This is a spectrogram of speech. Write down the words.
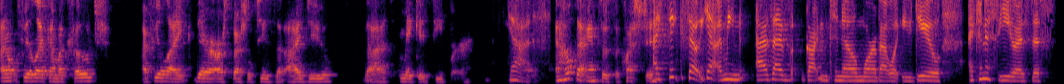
I don't feel like I'm a coach. I feel like there are specialties that I do that make it deeper. Yeah. I hope that answers the question. I think so. Yeah. I mean, as I've gotten to know more about what you do, I kind of see you as this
